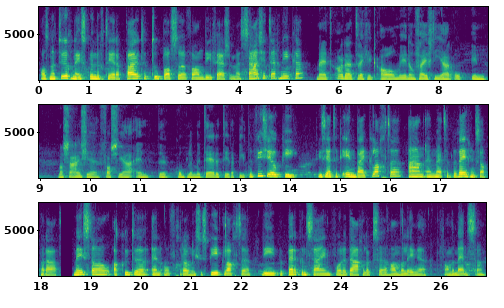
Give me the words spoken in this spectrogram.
als natuurgeneeskundig therapeut het toepassen van diverse massagetechnieken. Met Arda trek ik al meer dan 15 jaar op in massage, fascia en de complementaire therapie. De fysiokie die zet ik in bij klachten aan en met het bewegingsapparaat. Meestal acute en of chronische spierklachten die beperkend zijn voor de dagelijkse handelingen van de mensen.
